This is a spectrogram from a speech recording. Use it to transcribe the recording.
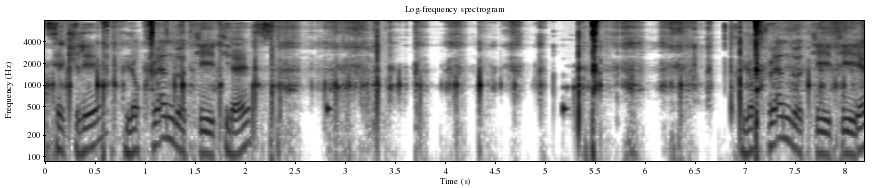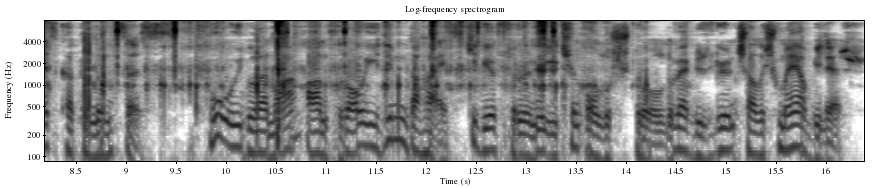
seçili, Locuendo TTS, Locuendo TTS katılımsız. Bu uygulama Android'in daha eski bir sürümü için oluşturuldu ve düzgün çalışmayabilir.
